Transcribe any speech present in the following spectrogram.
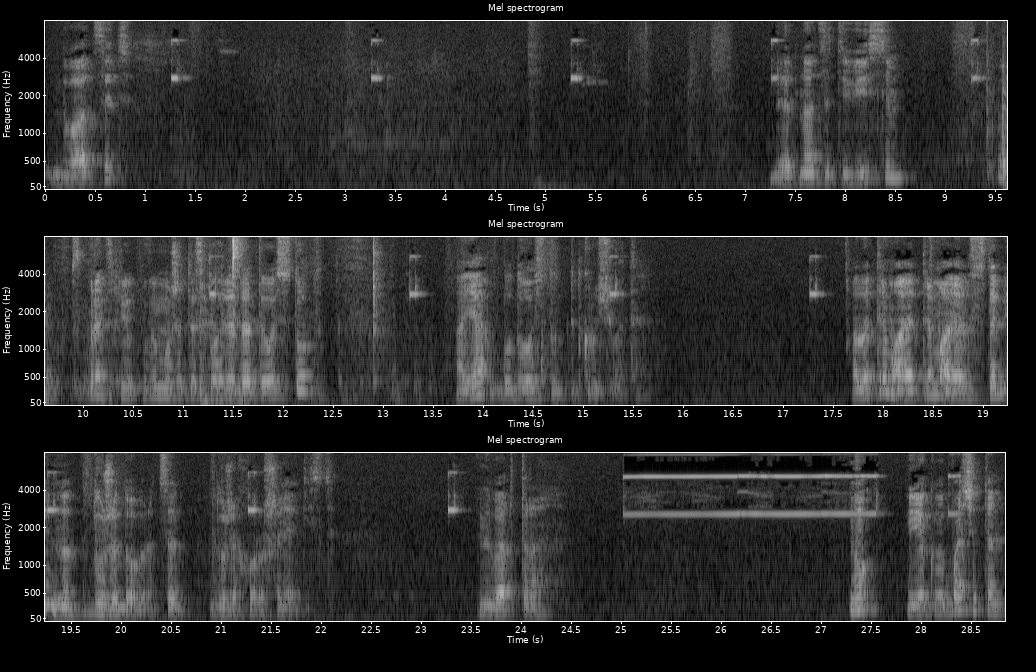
20. Дев'ятнадцять і вісім. Ну, В принципі, ви можете споглядати ось тут, а я буду ось тут підкручувати. Але тримає, тримає стабільно, дуже добре. Це дуже хороша якість інвертора. Ну, як ви бачите,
